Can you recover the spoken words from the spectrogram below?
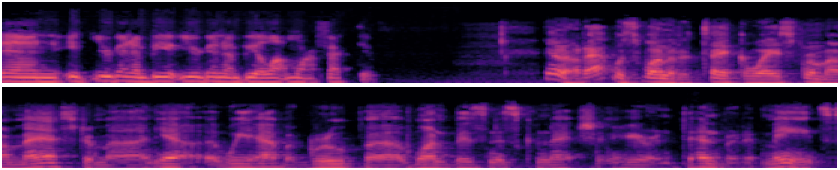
then it, you're going to be you're going to be a lot more effective. You know, that was one of the takeaways from our mastermind. Yeah, we have a group, uh, One Business Connection here in Denver that meets,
